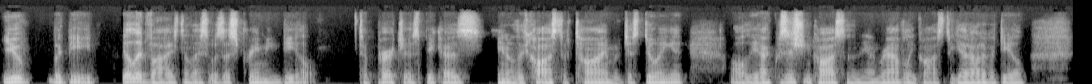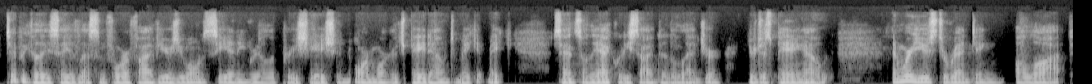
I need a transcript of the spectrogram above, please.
you would be ill-advised unless it was a screaming deal to purchase because you know the cost of time of just doing it all the acquisition costs and the unraveling costs to get out of a deal. Typically say less than four or five years you won't see any real appreciation or mortgage pay down to make it make sense on the equity side of the ledger. You're just paying out. And we're used to renting a lot.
